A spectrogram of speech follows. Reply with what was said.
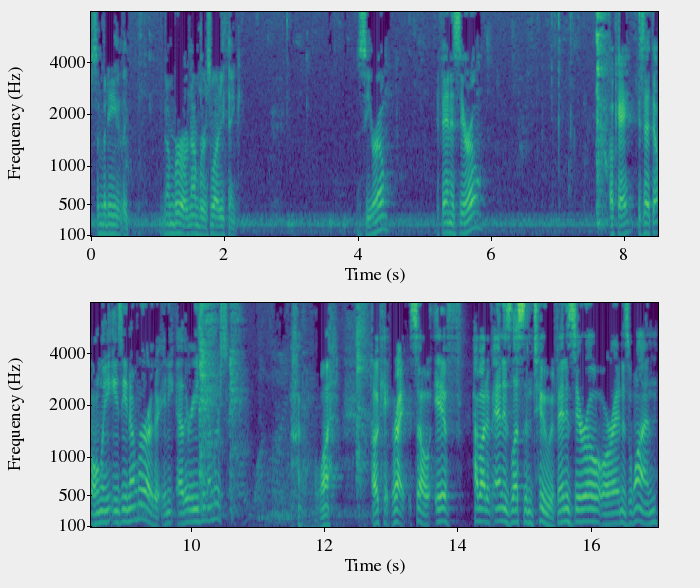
Somebody, like, number or numbers, what do you think? Zero? If n is zero? Okay, is that the only easy number? Are there any other easy numbers? one. Okay, right. So if, how about if n is less than two? If n is zero or n is one,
